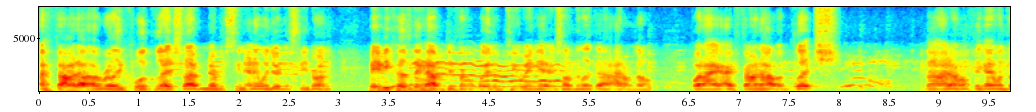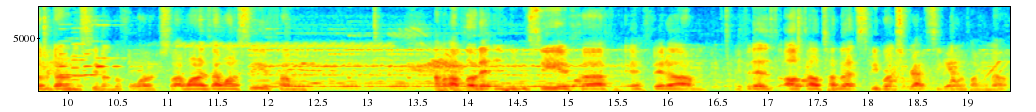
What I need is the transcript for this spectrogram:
I found out a really cool glitch that I've never seen anyone do in a speedrun. Maybe because they have different ways of doing it or something like that. I don't know. But I, I found out a glitch that I don't think anyone's ever done in the speedrun before. So I want to I want to see if um I'm gonna upload it and you can see if uh, if it um if it is. I'll I'll tell that speedrun scrap what I'm talking about.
